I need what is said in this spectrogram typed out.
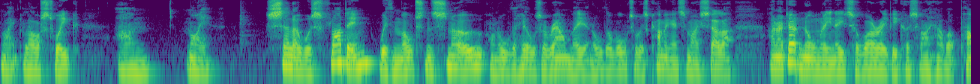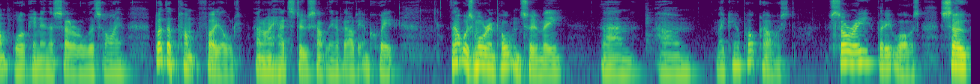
Like last week, um, my cellar was flooding with molten snow on all the hills around me, and all the water was coming into my cellar. And I don't normally need to worry because I have a pump working in the cellar all the time, but the pump failed, and I had to do something about it and quick. That was more important to me than um, making a podcast. Sorry, but it was. So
